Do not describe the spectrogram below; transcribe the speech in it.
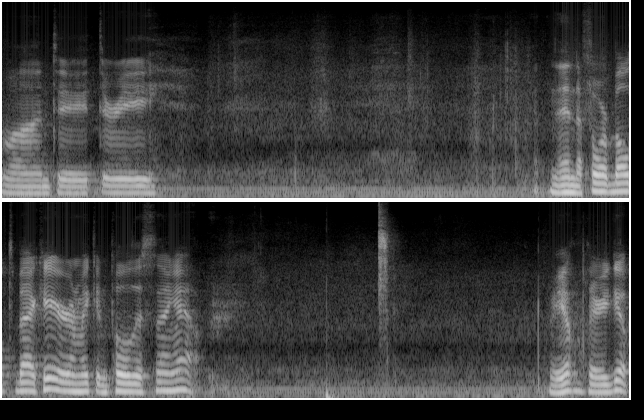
one, two, three. And then the four bolts back here and we can pull this thing out. Well, there you go.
